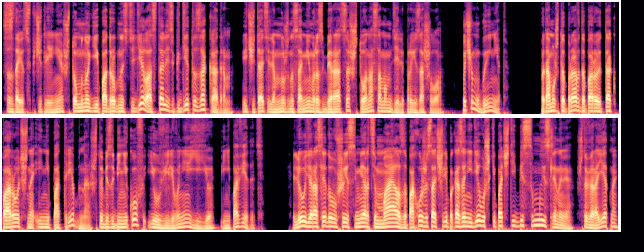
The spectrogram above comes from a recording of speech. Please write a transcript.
Создается впечатление, что многие подробности дела остались где-то за кадром, и читателям нужно самим разбираться, что на самом деле произошло. Почему бы и нет? Потому что правда порой так порочна и непотребна, что без обиняков и увиливания ее и не поведать. Люди, расследовавшие смерть Майлза, похоже, сочли показания девушки почти бессмысленными, что, вероятно,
